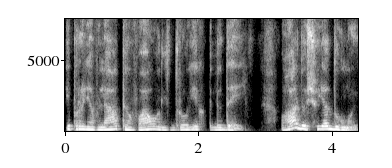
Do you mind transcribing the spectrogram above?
і проявляти увагу для других людей. Вгадую, що я думаю,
